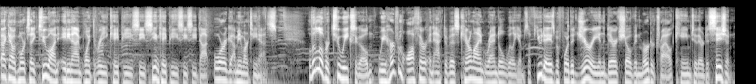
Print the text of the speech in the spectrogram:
Back now with more Take Two on 89.3 KPCC and KPCC.org. I'm A. Martinez. A little over two weeks ago, we heard from author and activist Caroline Randall Williams a few days before the jury in the Derek Chauvin murder trial came to their decision.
